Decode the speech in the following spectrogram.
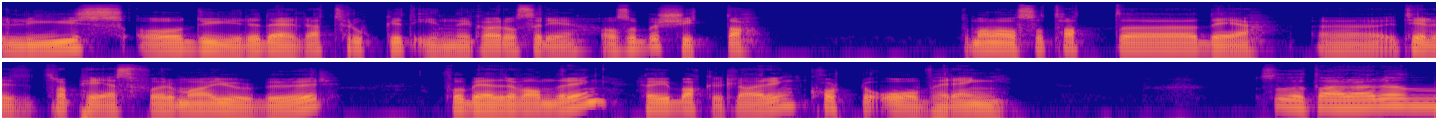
lys og dyre deler er trukket inn i karosseriet, altså beskytta. Så man har også tatt uh, det, i tillegg til trapesforma hjulbuer for bedre vandring, høy bakkeklaring, korte overheng. Så dette er en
